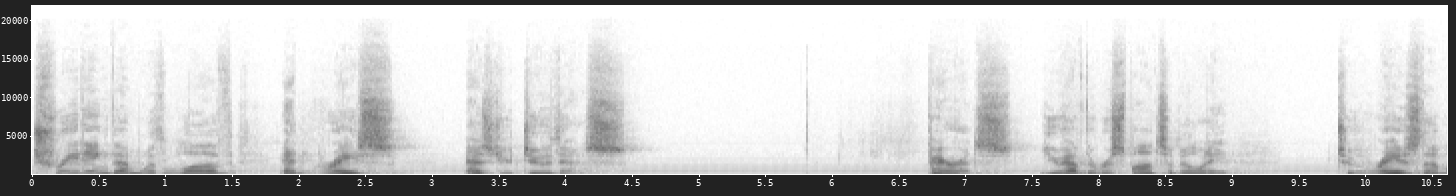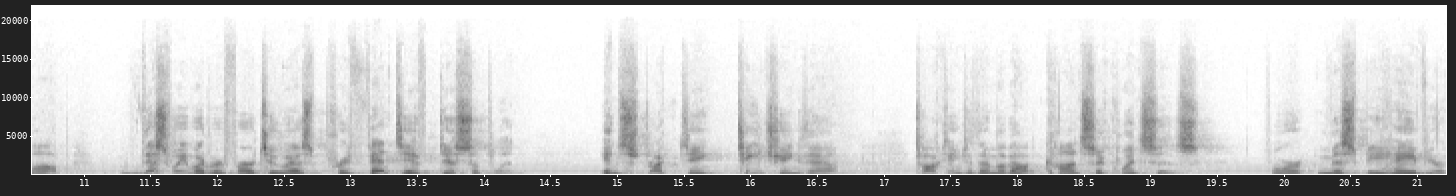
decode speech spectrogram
treating them with love and grace as you do this. Parents, you have the responsibility to raise them up. This we would refer to as preventive discipline instructing, teaching them, talking to them about consequences for misbehavior,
